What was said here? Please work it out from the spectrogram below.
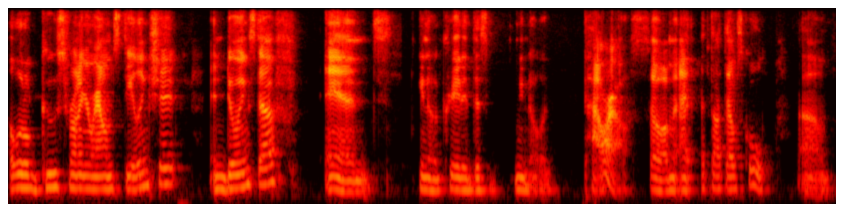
a little goose running around stealing shit and doing stuff, and you know created this you know like powerhouse. So I mean I, I thought that was cool. Um,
